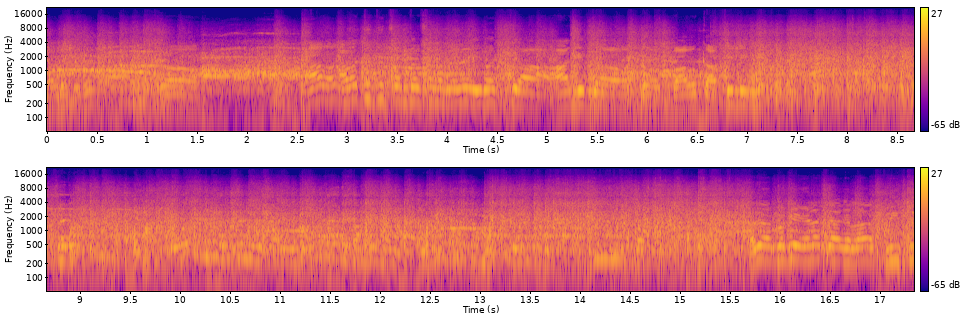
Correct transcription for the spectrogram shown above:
ನೋಡಿದ್ದೀನಿ ಸೊ ಅವತ್ತಿದ್ದ ಸಂತೋಷ ಅಂದರೆ ಇವತ್ತು ಆಗಿದ್ದ ಒಂದು ಭಾವಕ ಫೀಲಿಂಗ್ ಅದೇ ಅವ್ರ ಬಗ್ಗೆ ಹೇಳೋಕ್ಕಾಗಲ್ಲ ಪ್ರೀತಿ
